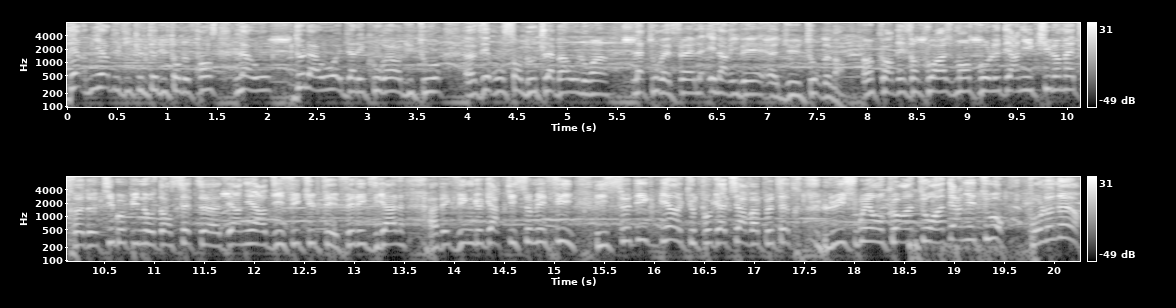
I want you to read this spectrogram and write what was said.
dernière difficulté du Tour de France. Là-haut, de là-haut, eh bien, les coureurs du Tour euh, verront sans doute là-bas au loin la Tour Eiffel et l'arrivée euh, du Tour demain. Encore des encouragements pour le dernier kilomètre de Thibaut Pinot dans cette euh, dernière difficulté. Félix Gall avec Vingegaard qui se méfie. Il se dit bien que Pogacar va peut-être lui jouer encore un tour, un dernier tour pour l'honneur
